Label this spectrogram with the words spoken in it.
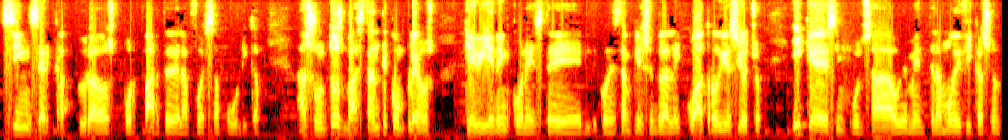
sin ser capturados por parte de la fuerza pública. Asuntos bastante complejos que vienen con, este, con esta ampliación de la ley 418 y que es impulsada obviamente la modificación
